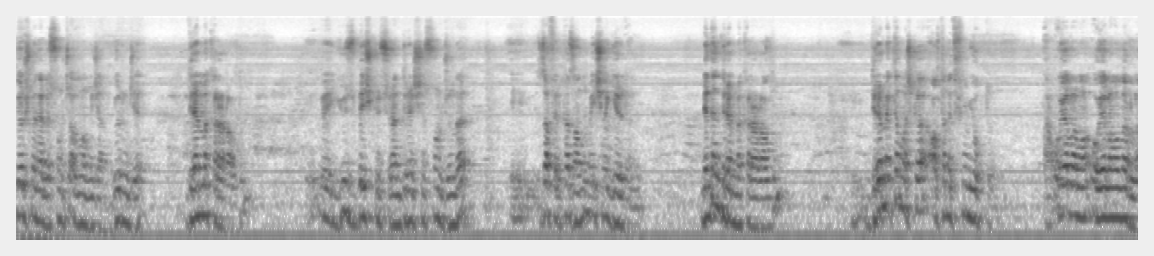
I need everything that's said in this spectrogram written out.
görüşmelerle sonuç alınamayacağını görünce direnme kararı aldım. E, Ve 105 gün süren direnişin sonucunda e, zaferi kazandım ve işime geri döndüm. Neden direnme kararı aldım? Direnmekten başka alternatifim yoktu. Yani oyalama, oyalamalarla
